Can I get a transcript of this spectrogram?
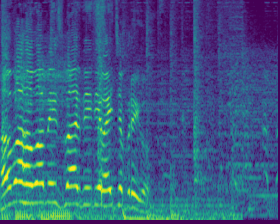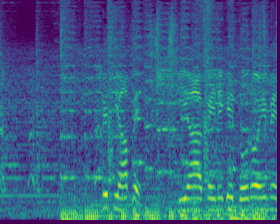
हवा हवा में इस बार दे दिया भाई छपरी को। फिर यहाँ पे। यहाँ कहीं ना कहीं दोनों ही में।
